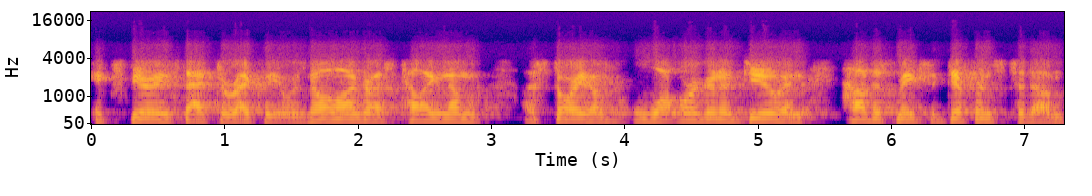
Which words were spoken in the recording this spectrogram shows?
experience that directly. It was no longer us telling them a story of what we're going to do and how this makes a difference to them.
